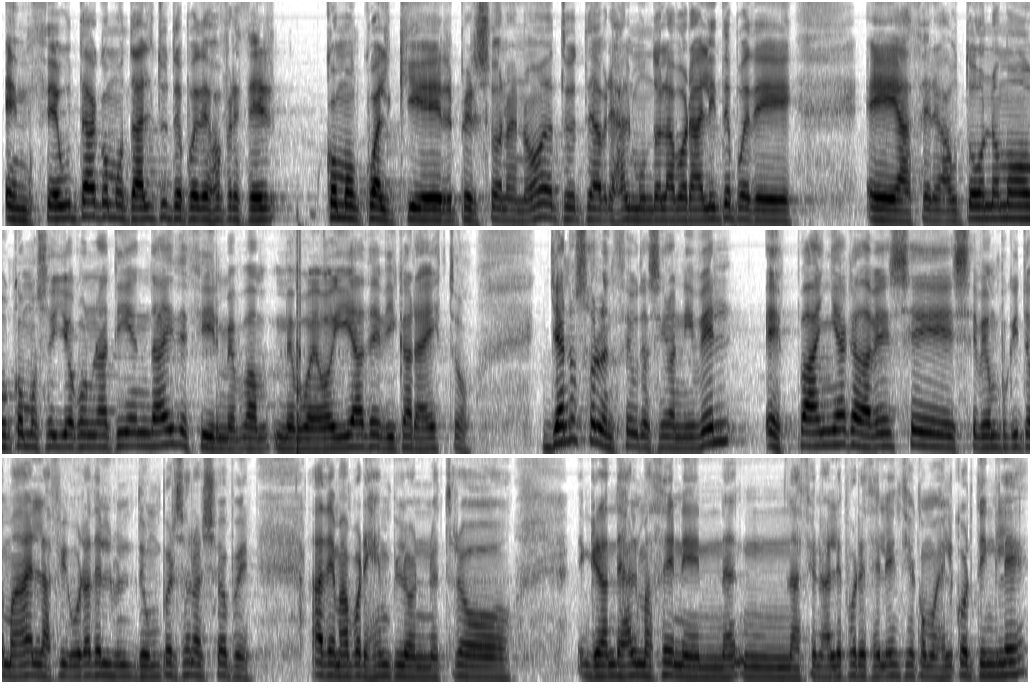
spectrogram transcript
En Ceuta como tal tú te puedes ofrecer como cualquier persona, ¿no? Tú te abres al mundo laboral y te puedes eh, hacer autónomo como soy yo con una tienda y decir, me, voy a dedicar a esto. Ya no solo en Ceuta, sino a nivel España cada vez se, ve un poquito más en la figura de un personal shopper. Además, por ejemplo, en nuestros grandes almacenes nacionales por excelencia, como es el Corte Inglés,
